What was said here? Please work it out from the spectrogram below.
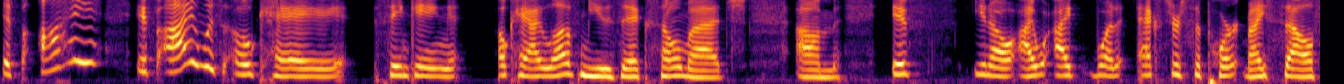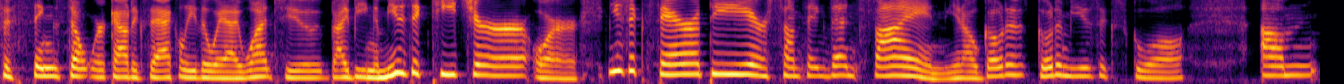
if I if I was okay thinking, okay, I love music so much, um, if you know, I I want extra support myself if things don't work out exactly the way I want to by being a music teacher or music therapy or something, then fine, you know, go to go to music school. Um,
